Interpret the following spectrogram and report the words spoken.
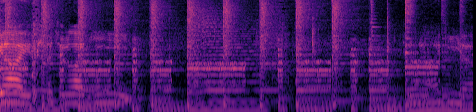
Guys kita cari lagi. Ya.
